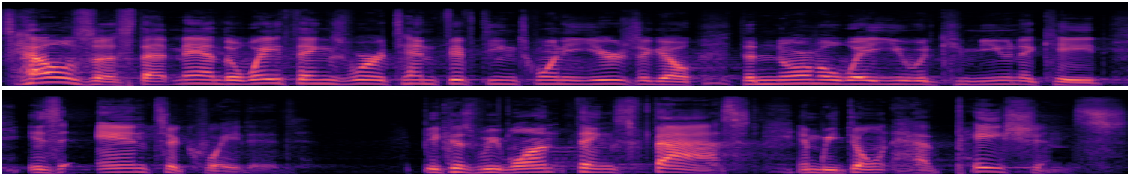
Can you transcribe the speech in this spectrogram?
tells us that, man, the way things were 10, 15, 20 years ago, the normal way you would communicate is antiquated because we want things fast and we don't have patience.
